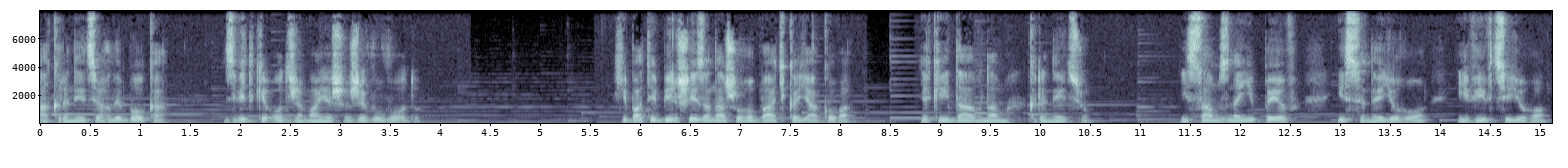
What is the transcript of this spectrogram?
а криниця глибока, звідки отже маєш живу воду? Хіба ти більший за нашого батька Якова, який дав нам криницю, і сам з неї пив, і сини його, і вівці його?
